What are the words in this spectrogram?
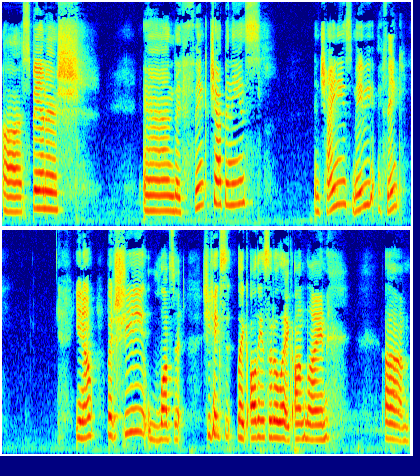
uh, Spanish, and I think Japanese and Chinese, maybe, I think. You know? But she loves it. She takes like all these little like online um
